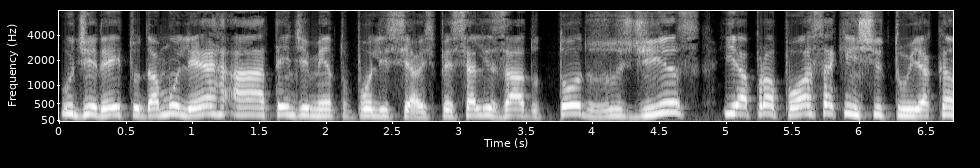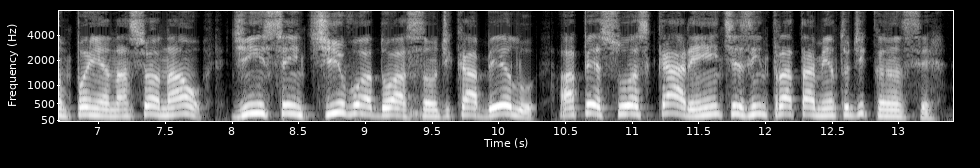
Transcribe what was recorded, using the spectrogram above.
o direito da mulher a atendimento policial especializado todos os dias e a proposta que institui a campanha nacional de incentivo à doação de cabelo a pessoas carentes em tratamento de câncer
